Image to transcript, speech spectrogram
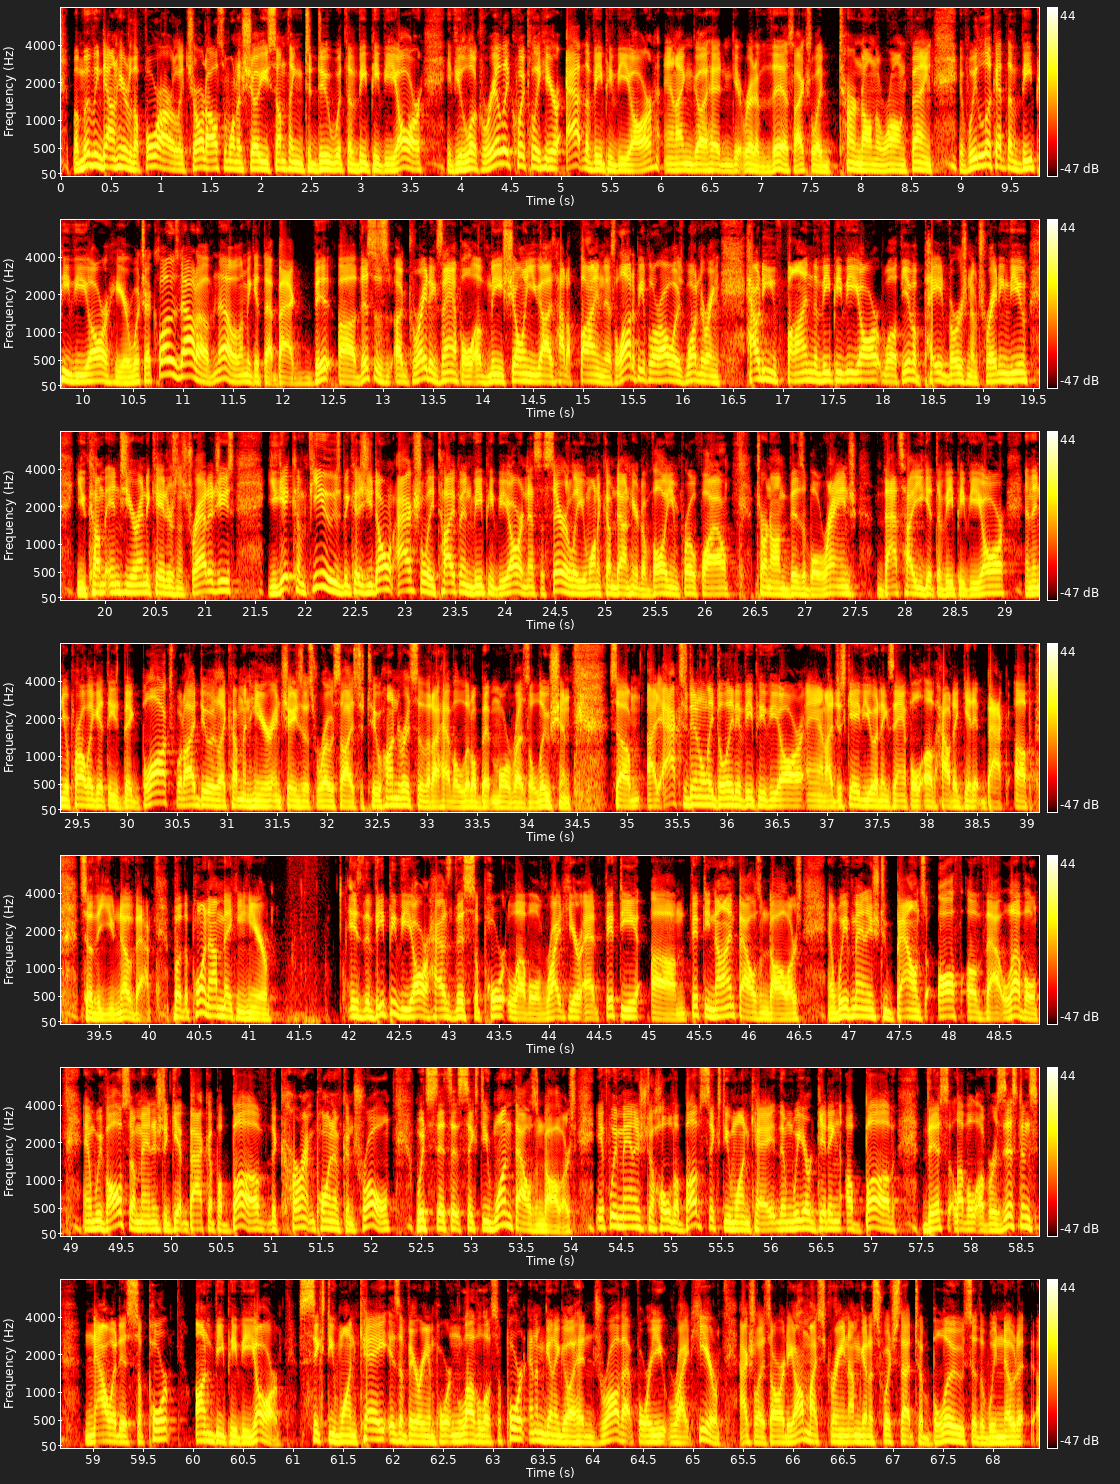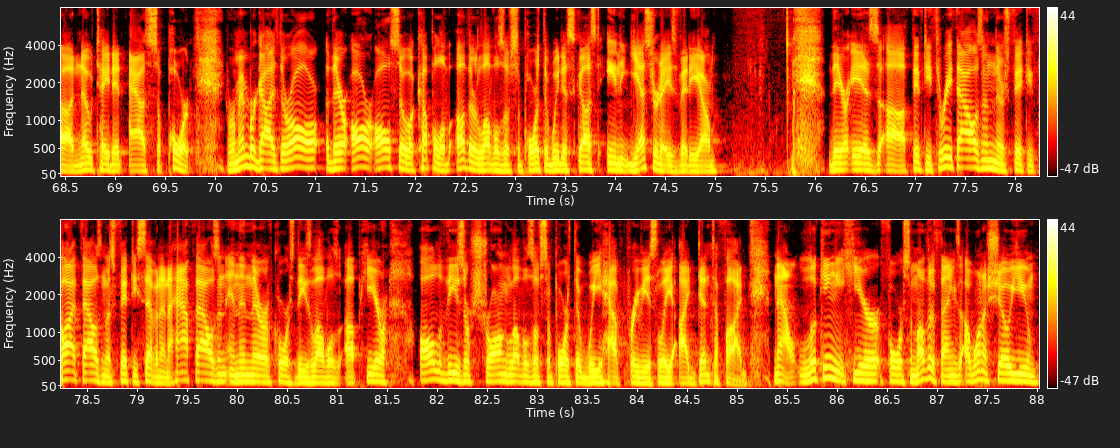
But moving down here to the four hourly chart, I also want to show you something to do with the VPVR. If you look really quickly here at the VPVR, and I can go ahead and get rid of this, I actually turned on the wrong thing. If we look at the VPVR here, which I closed out of, no, let me get that back. Uh, this is a great example of me showing you guys how to find this. A lot of people are always wondering, how do you find the VPVR? Well, if you have a paid version of TradingView, you come into your indicators and strategies, you get confused because you don't actually type in VPVR necessarily. You want to come down here to volume profile, turn on visible range. That's how you get the VPVR, and then you'll probably get get these big blocks, what I do is I come in here and change this row size to 200 so that I have a little bit more resolution. So I accidentally deleted VPVR and I just gave you an example of how to get it back up so that you know that. But the point I'm making here is the VPVR has this support level right here at 50, um, $59,000, and we've managed to bounce off of that level. And we've also managed to get back up above the current point of control, which sits at $61,000. If we manage to hold above 61K, then we are getting above this level of resistance. Now it is support on VPVR. 61K is a very important level of support, and I'm going to go ahead and draw that for you right here. Actually, it's already on my screen. I'm going to switch that to blue so that we note it, uh, notate it as support. Remember, guys, there are, there are also also a couple of other levels of support that we discussed in yesterday's video. There is uh, 53,000, there's 55,000, there's 57,500, and then there are, of course, these levels up here. All of these are strong levels of support that we have previously identified. Now, looking here for some other things, I want to show you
